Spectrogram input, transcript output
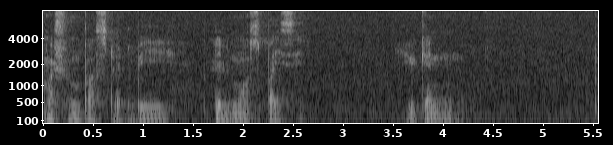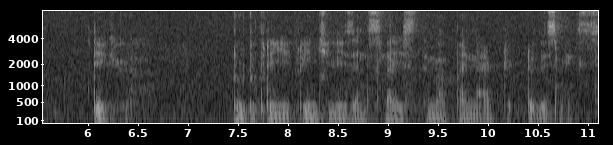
mushroom pasta to be a little more spicy you can take two to three green chilies and slice them up and add it to this mix.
